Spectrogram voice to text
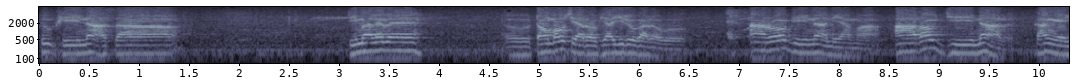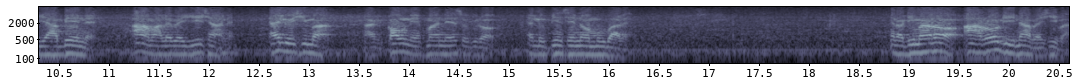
ဒုခေနသာဒီမှာလည်းပဲဟိုတောင်ပေါက်ဆရာတော်ဘုရားကြီးတို့ကတော့ကိုအရောဂေနနေရာမှာအာရောဂေနလို့ကငယ်ရပင်းနဲ့အမှလည်းပဲရေးချတယ်အဲ့လိုရှိမှကောင်းတယ်မှန်တယ်ဆိုပြီးတော့အဲ့လိုပြင်ဆင်တော်မူပါတယ် အဲ့တော့ဒီမှာတော့အာရောဂိနပဲရှိပါ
